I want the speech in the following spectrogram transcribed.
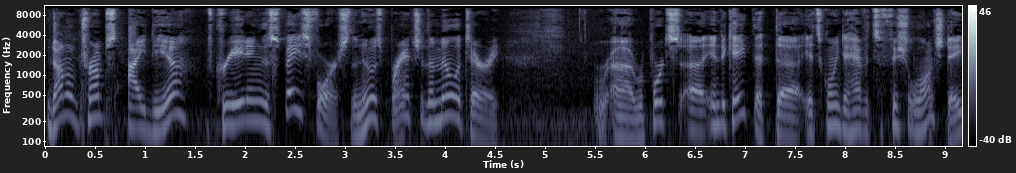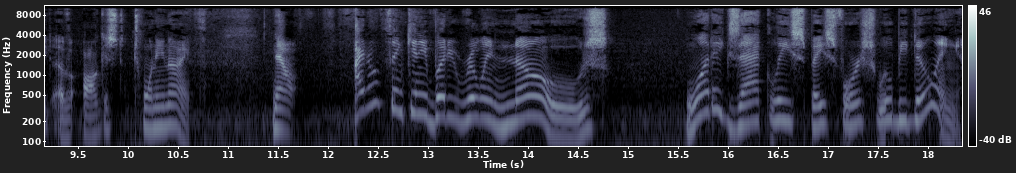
Donald Trump's idea of creating the Space Force, the newest branch of the military. Uh, reports uh, indicate that uh, it's going to have its official launch date of August 29th. Now, I don't think anybody really knows what exactly Space Force will be doing.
